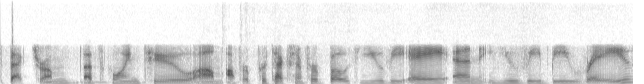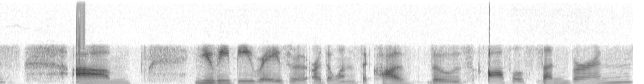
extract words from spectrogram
spectrum. That's going to um, offer protection for both UVA and UVB rays. Um, UVB rays are, are, the ones that cause those awful sunburns.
